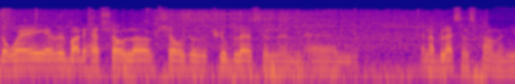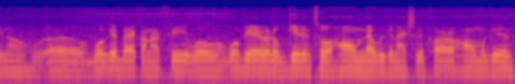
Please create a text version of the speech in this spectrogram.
The way everybody has shown love shows us a true blessing and, and and a blessing's coming. You know, uh, we'll get back on our feet. We'll we'll be able to get into a home that we can actually call our home again.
